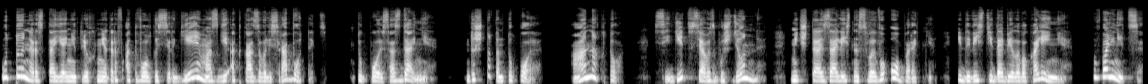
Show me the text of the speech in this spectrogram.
У той на расстоянии трех метров от волка Сергея мозги отказывались работать. Тупое создание. Да что там тупое? А она кто? Сидит вся возбужденная, мечтая залезть на своего оборотня и довести до белого коленя. В больнице.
